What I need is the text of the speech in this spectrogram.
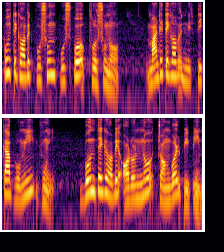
ফুল থেকে হবে কুসুম, পুষ্প, প্রসূন। মাটি থেকে হবে মৃত্তিকা, ভূমি, ভুঁই। বন থেকে হবে অরণ্য, জঙ্গল, পিপিন।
